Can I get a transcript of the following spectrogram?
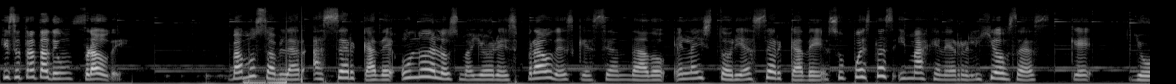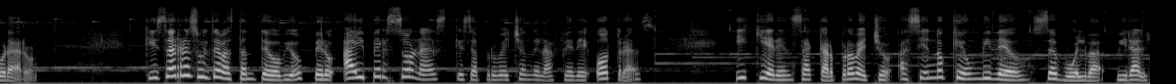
que se trata de un fraude. Vamos a hablar acerca de uno de los mayores fraudes que se han dado en la historia acerca de supuestas imágenes religiosas que lloraron. Quizás resulte bastante obvio, pero hay personas que se aprovechan de la fe de otras y quieren sacar provecho haciendo que un video se vuelva viral.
